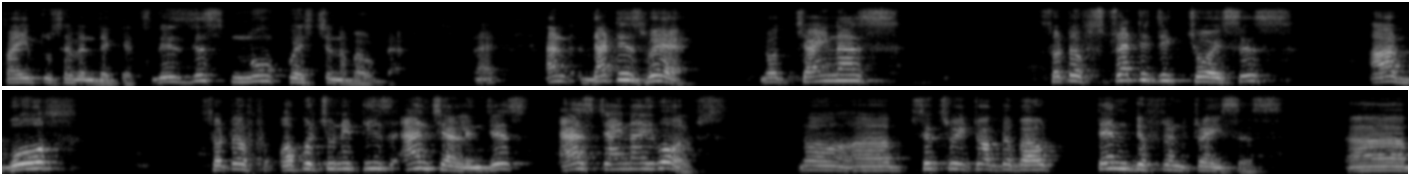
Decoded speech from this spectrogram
five to seven decades. There's just no question about that, right? And that is where you know, China's sort of strategic choices are both sort of opportunities and challenges as China evolves. Know, uh, since we talked about 10 different crises, uh,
